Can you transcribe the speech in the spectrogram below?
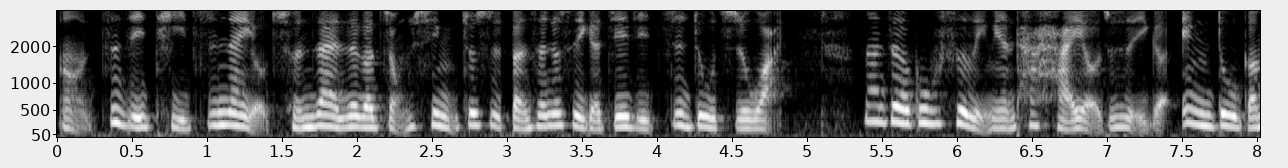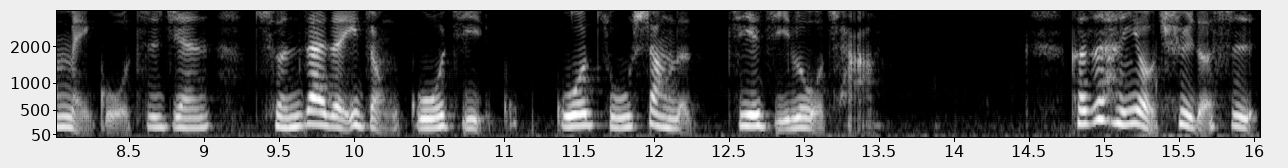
嗯，自己体制内有存在这个种姓，就是本身就是一个阶级制度之外，那这个故事里面它还有就是一个印度跟美国之间存在着一种国籍国族上的阶级落差。可是很有趣的是，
